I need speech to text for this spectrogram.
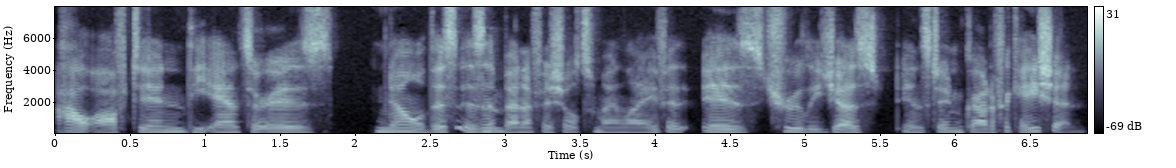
how often the answer is no, this isn't beneficial to my life. It is truly just instant gratification.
